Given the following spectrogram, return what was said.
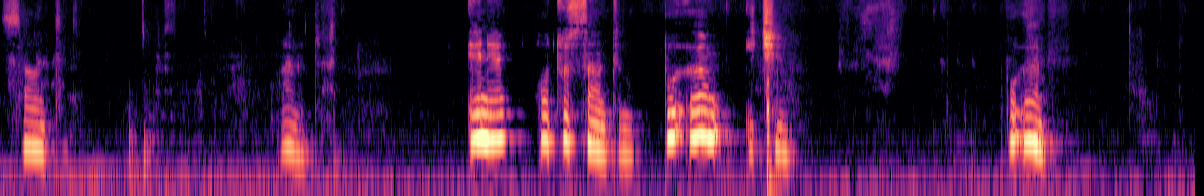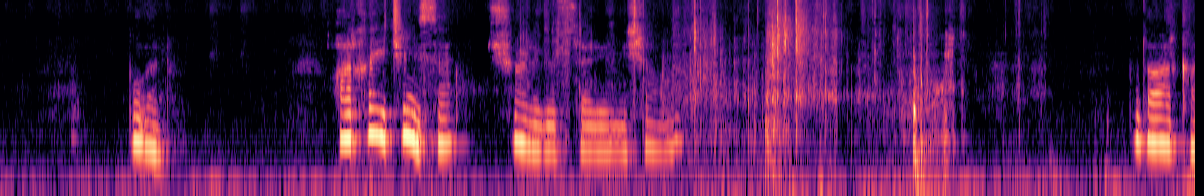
santim. Evet. Eni 30 santim. Bu ön için. Bu ön. Bu ön. Arka için ise şöyle göstereyim inşallah bu da arka.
